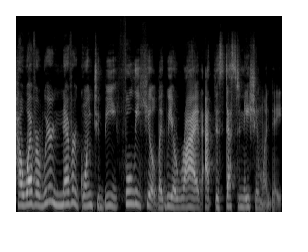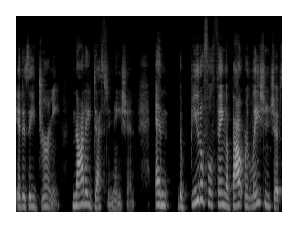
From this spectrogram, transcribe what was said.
However, we're never going to be fully healed like we arrive at this destination one day. It is a journey, not a destination. And the beautiful thing about relationships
